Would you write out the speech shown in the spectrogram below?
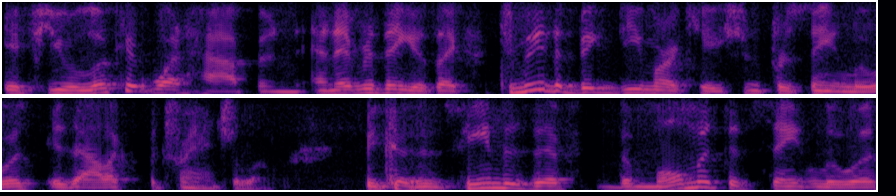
if you look at what happened and everything is like, to me, the big demarcation for St. Louis is Alex Pietrangelo because it seemed as if the moment that St. Louis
